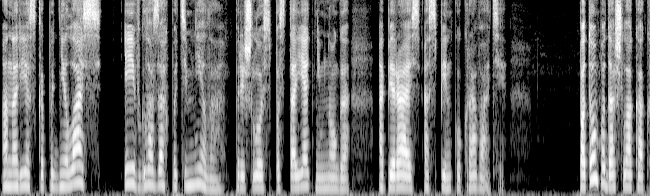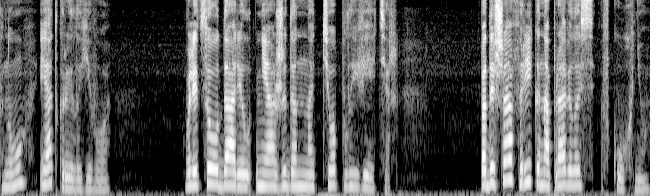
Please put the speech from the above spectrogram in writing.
Она резко поднялась, и в глазах потемнело. Пришлось постоять немного, опираясь о спинку кровати. Потом подошла к окну и открыла его. В лицо ударил неожиданно теплый ветер. Подышав, Рика направилась в кухню.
